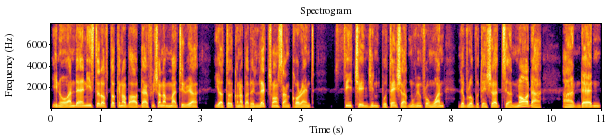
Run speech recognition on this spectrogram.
you know, and then instead of talking about diffusion of material, you're talking about electrons and current still changing potential, moving from one level of potential to another. And then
